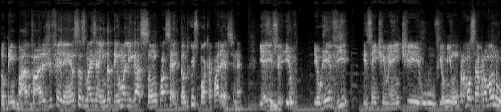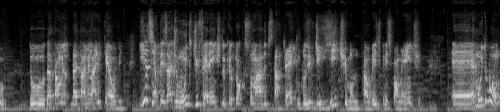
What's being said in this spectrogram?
Então tem várias diferenças, mas ainda tem uma ligação com a série, tanto que o Spock aparece, né? E é Sim. isso, eu, eu revi recentemente o filme 1 para mostrar para Manu do, da, da timeline Kelvin. E assim, apesar de muito diferente do que eu tô acostumado de Star Trek, inclusive de ritmo, talvez principalmente, é, é muito bom.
